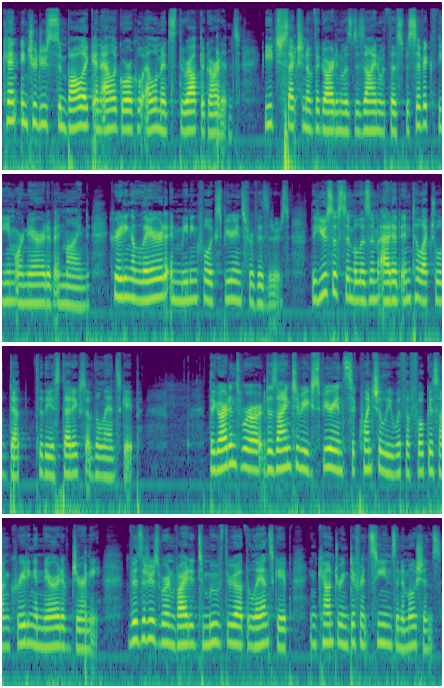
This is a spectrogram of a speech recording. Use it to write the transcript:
Kent introduced symbolic and allegorical elements throughout the gardens. Each section of the garden was designed with a specific theme or narrative in mind, creating a layered and meaningful experience for visitors. The use of symbolism added intellectual depth to the aesthetics of the landscape. The gardens were designed to be experienced sequentially with a focus on creating a narrative journey. Visitors were invited to move throughout the landscape, encountering different scenes and emotions.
